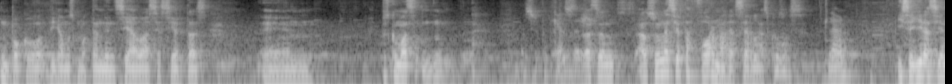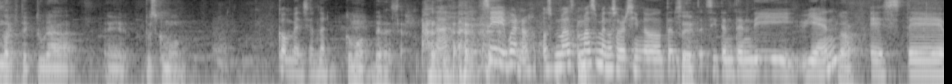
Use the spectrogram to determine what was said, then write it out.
un poco, digamos, como tendenciado hacia ciertas, em, pues como hacia, No hacia una cierta forma de hacer las cosas. ¿no? Claro. Y seguir haciendo arquitectura, eh, pues como, Convencional. como debe ser. Ah, Sí, bueno, más, más o menos a ver si no te, Sí. si te entendí bien. Claro. Este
